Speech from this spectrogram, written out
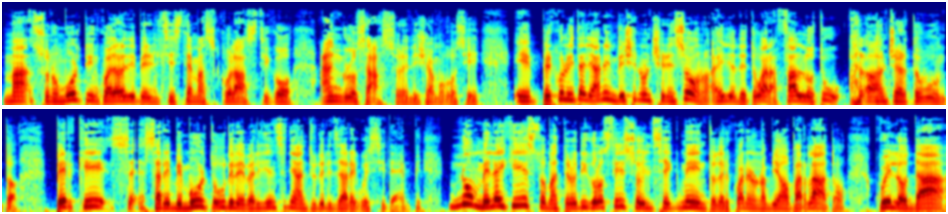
ma sono molto inquadrati per il sistema scolastico anglosassone, diciamo così. E per quello italiano invece non ce ne sono. E gli ho detto, guarda, fallo tu a un certo punto, perché s- sarebbe molto utile per gli insegnanti utilizzare questi tempi. Non me l'hai chiesto, ma te lo dico lo stesso, il segmento del quale non abbiamo parlato, quello da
